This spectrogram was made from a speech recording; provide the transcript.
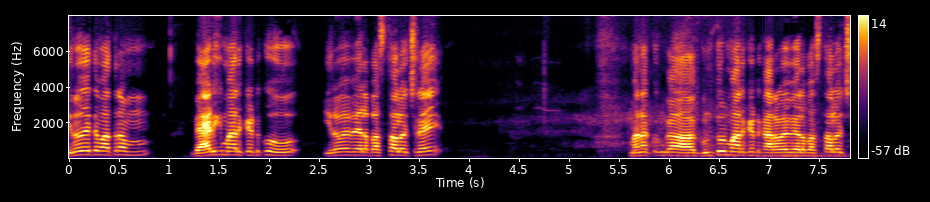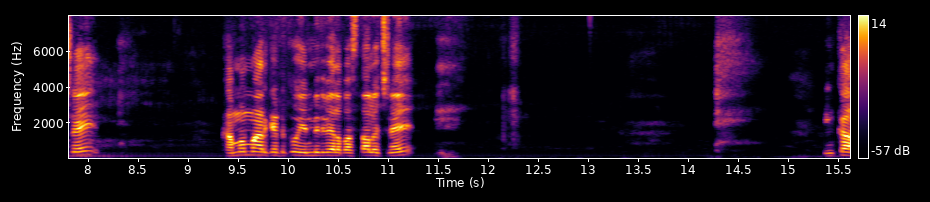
ఈరోజైతే మాత్రం బ్యాడిగి మార్కెట్కు ఇరవై వేల బస్తాలు వచ్చినాయి. మనకు ఇంకా గుంటూరు మార్కెట్కు అరవై వేల బస్తాలు వచ్చినాయి. ఖమ్మం మార్కెట్కు ఎనిమిది వేల బస్తాలు వచ్చినాయి. ఇంకా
